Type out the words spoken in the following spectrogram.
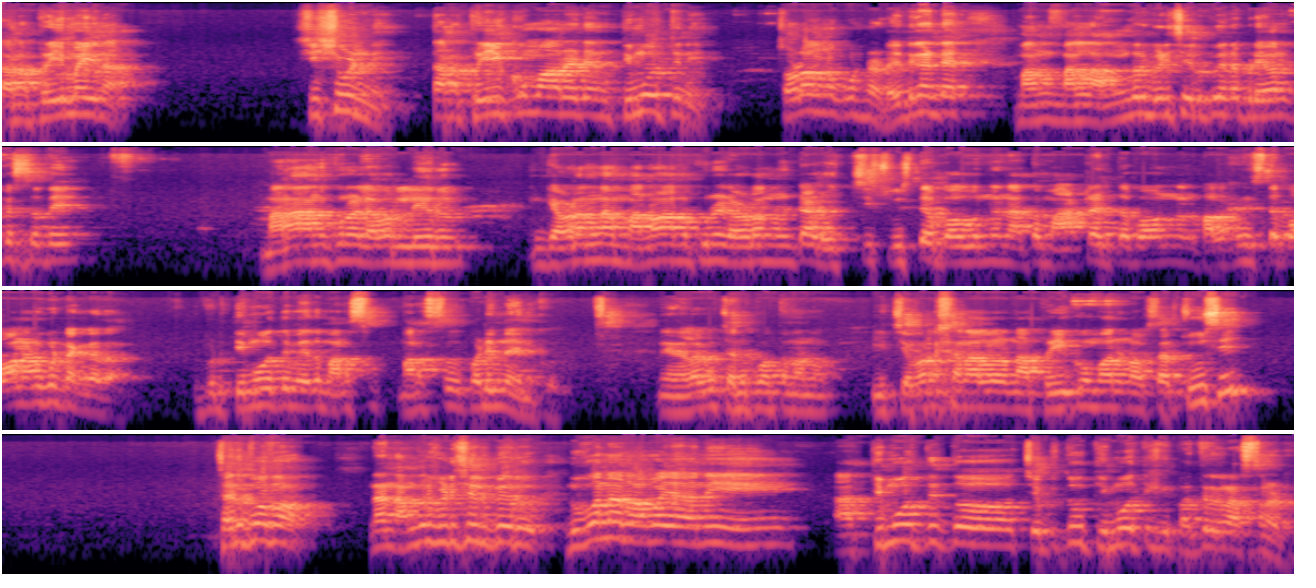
తన ప్రియమైన శిష్యుడిని తన ప్రియ కుమారుడైన తిమోతిని చూడాలనుకుంటున్నాడు. ఎందుకంటే మన మళ్ళీ అందరూ విడిచి వెళ్ళిపోయినప్పుడు ఏమనిపిస్తుంది? మన అనుకున్న వాళ్ళు ఎవరు లేరు. ఇంకెవడన్నా మనం అనుకున్నాడు ఎవడన్నా ఉంటాడు వచ్చి చూస్తే బాగుంది నాతో మాట్లాడితే బాగుంది నన్ను పలకరిస్తే బాగుంది అనుకుంటాం కదా. ఇప్పుడు తిమోతి మీద మనసు మనసు పడింది ఆయనకు. నేను ఎలాగో చనిపోతున్నాను. ఈ చివరి క్షణాల్లో నా ప్రియకుమారుని ఒకసారి చూసి చనిపోదాం. నన్ను అందరూ విడిచి వెళ్ళిపోయారు. నువ్వన్నా రావయ్యా అని ఆ తిమోతితో చెబుతూ తిమోతికి పత్రిక రాస్తున్నాడు.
